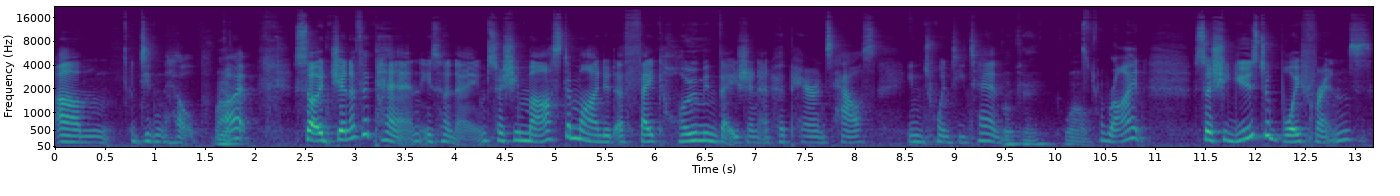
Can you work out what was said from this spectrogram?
um, didn't help, right? So Jennifer Pan is her name. So she masterminded a fake home invasion at her parents' house in 2010 Okay. Wow. right? So she used her boyfriends,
